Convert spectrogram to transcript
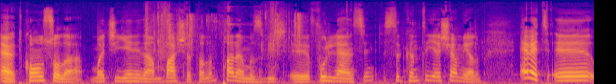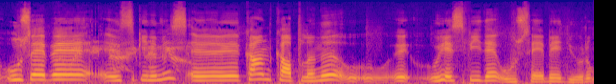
Evet konsola maçı yeniden başlatalım. Paramız bir e, fullensin. Sıkıntı yaşamayalım. Evet e, USB e, skinimiz e, kan kaplanı USB'de USB diyorum.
